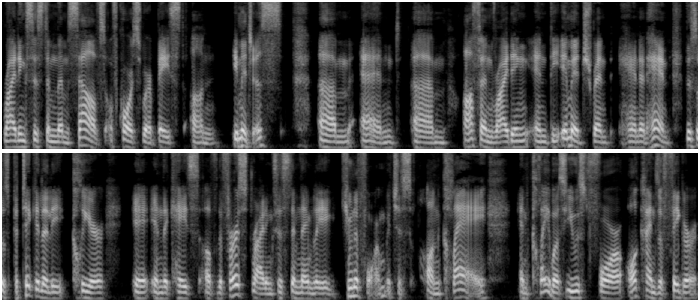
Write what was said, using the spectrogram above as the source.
writing system themselves, of course, were based on images, um, and um, often writing and the image went hand in hand. This was particularly clear in the case of the first writing system, namely cuneiform, which is on clay, and clay was used for all kinds of figure,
